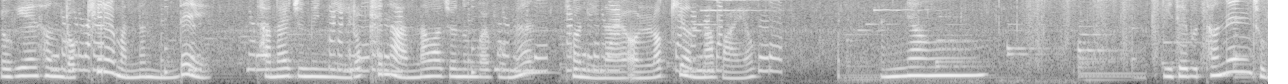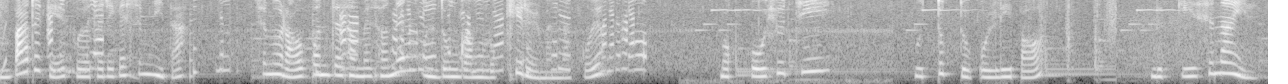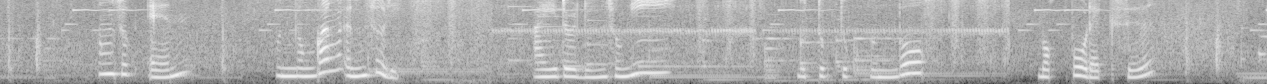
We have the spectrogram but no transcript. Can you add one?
여기에선 럭키를 만났는데 단알 주민이 이렇게나 안 나와주는 걸 보면 전 이날 얼럭키였나 봐요. 안녕. 이제부터는 좀 빠르게 보여드리겠습니다. 29번째 섬에서는 운동광 로키를 만났고요. 먹보 휴지, 무뚝뚝 올리버, 느끼 스나일, 성숙 앤, 운동광 은수리, 아이돌 눈송이, 무뚝뚝 문복, 먹보 렉스,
